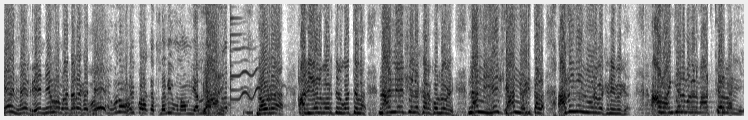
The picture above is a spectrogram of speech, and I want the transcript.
ಏನ್ ಹೇಳ್ರಿ? ನೀವು ಮಾತಾಡಕತ್ತೆ. ಇವನು ಹೊಯ್ಕೊಳಕತ್ ನಡಿ ನಮ್ ಎಲ್ಲ ಗೌಡ್ರ ಅದು ಎಲ್ಲಿ ಬರ್ತೀರಿ ಗೊತ್ತಿಲ್ಲ. ನಾನು ಹೇಳ್ತಿಲ್ಲ ಕರ್ಕೊಂಡು ಹೋಗ್ರಿ. ನನ್ನ ಹೇಳ್ತಿ ಹಂಗೆ ಹರಿತಾಳ ಅದನ್ನ ನೋಡ್ಬೇಕು ನೀವೀಗ. ಆ ಮಂಗ್ಯನ ಮಗನ ಮಾತು ಕೇಳ್ಬಾರ್ರಿ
